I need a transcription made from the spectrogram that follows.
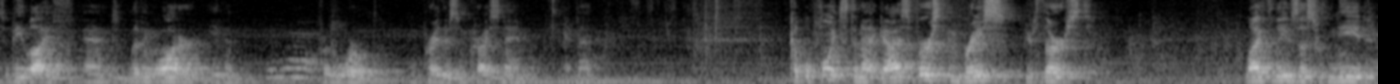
to be life and living water, even for the world. We pray this in Christ's name. Amen. A couple points tonight, guys. First, embrace your thirst. Life leaves us with need.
